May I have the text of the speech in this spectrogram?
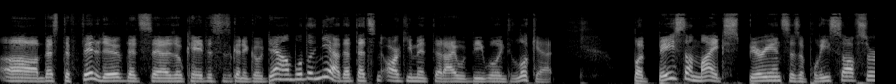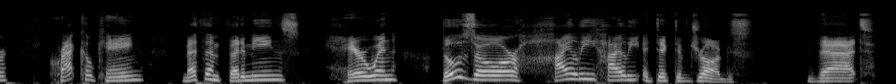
Um, that's definitive that says okay this is going to go down well then yeah that that's an argument that i would be willing to look at but based on my experience as a police officer crack cocaine methamphetamines heroin, those are highly, highly addictive drugs that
